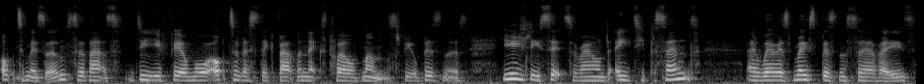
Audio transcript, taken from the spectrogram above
optimism so that's do you feel more optimistic about the next 12 months for your business usually sits around 80%, uh, whereas most business surveys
